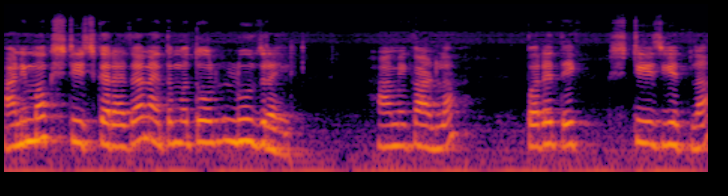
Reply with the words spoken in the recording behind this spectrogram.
आणि मग स्टिच करायचा नाही तर मग तो लूज राहील. हा मी काढला. परत एक स्टिच घेतला.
